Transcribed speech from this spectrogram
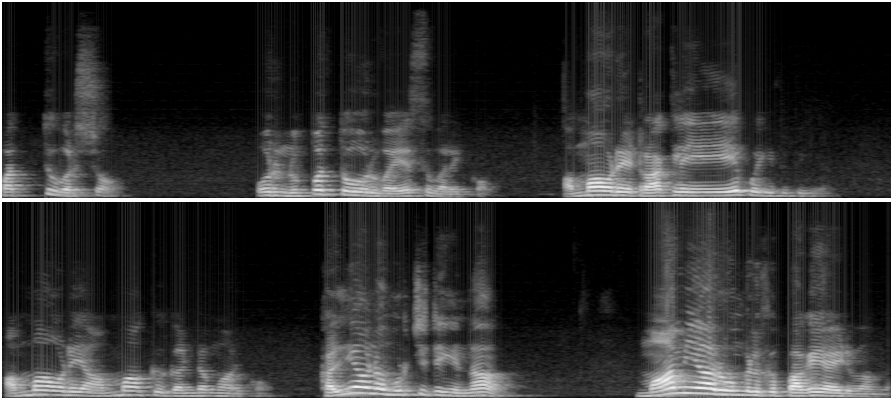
பத்து வருஷம். ஒரு முப்பத்தோரு வயசு வரைக்கும். அம்மாவுடைய ட்ராக்லேயே போய்கிட்டு இருப்பீங்க அம்மாவுடைய அம்மாவுக்கு கண்டமாக இருக்கும். கல்யாணம் முடிச்சிட்டிங்கன்னா மாமியார் உங்களுக்கு பகையாயிடுவாங்க.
